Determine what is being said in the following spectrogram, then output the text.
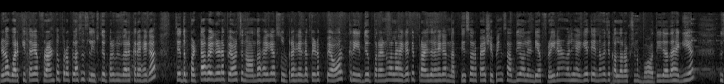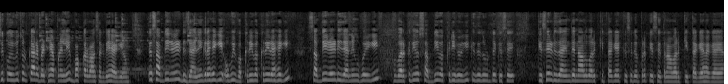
ਜਿਹੜਾ ਵਰਕ ਕੀਤਾ ਗਿਆ ਫਰੰਟ ਉੱਪਰ ਪਲੱਸ ਸਲੀਵਸ ਦੇ ਉੱਪਰ ਵੀ ਵਰਕ ਰਹੇਗਾ। ਤੇ ਦੁਪੱਟਾ ਹੋਏਗਾ ਜਿਹੜਾ ਪਿਓਰ ਚਨਾਉਣ ਦਾ ਹੋਏਗਾ ਸੂਟ ਰਹੇਗਾ ਜਿਹੜਾ ਜਿਹੜਾ ਪਿਓਰ ਕਰੇਪ ਦੇ ਉੱਪਰ ਰਹਿਣ ਵਾਲਾ ਹੈਗਾ ਤੇ ਪ੍ਰਾਈਸ ਰਹੇਗਾ 2900 ਰੁਪਏ। ਸ਼ਿਪਿੰਗ ਸਭ ਦੀ ਆਲ ਇੰਡੀਆ ਫ੍ਰੀ ਰਹਿਣ ਵਾਲੀ ਹੈਗੀ ਤੇ ਇਹਨਾਂ ਵਿੱਚ ਕਲਰ ਆਪਸ਼ਨ ਬਹੁਤ ਬਹੁਤ ਹੀ ਜ਼ਿਆਦਾ ਹੈਗੀ ਆ। ਤੁਸੀਂ ਕੋਈ ਵੀ ਸੂਟ ਘਰ ਬੈਠੇ ਆਪਣੇ ਲਈ ਬੁੱਕ ਕਰਵਾ ਸਕਦੇ ਹੈਗੇ ਹੋ। ਤੇ ਸਭ ਦੀ ਜਿਹੜੀ ਡਿਜ਼ਾਈਨਿੰਗ ਰਹੇਗੀ, ਉਹ ਵੀ ਵੱਖਰੀ ਵੱਖਰੀ ਰਹੇਗੀ। ਸਭ ਦੀ ਜਿਹੜੀ ਡਿਜ਼ਾਈਨਿੰਗ ਹੋਏਗੀ, ਵਰਕ ਦੀ ਉਹ ਸਭ ਦੀ ਵੱਖਰੀ ਹੋਏਗੀ। ਕਿਸੇ ਸੂਟ ਤੇ ਕਿਸੇ ਕਿਸੇ ਡਿਜ਼ਾਈਨ ਦੇ ਨਾਲ ਵਰਕ ਕੀਤਾ ਗਿਆ, ਕਿਸੇ ਦੇ ਉੱਪਰ ਕਿਸੇ ਤਰ੍ਹਾਂ ਵਰਕ ਕੀਤਾ ਗਿਆ ਹੈਗਾ ਆ।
